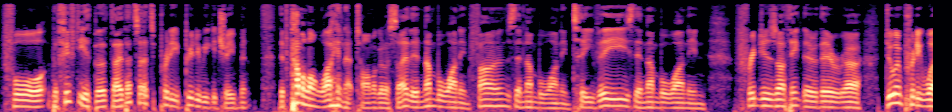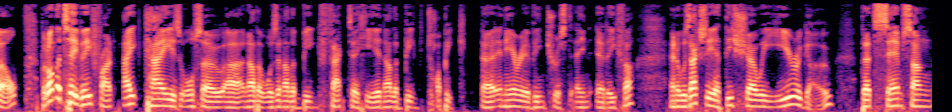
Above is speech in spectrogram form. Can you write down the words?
for the 50th birthday. That's that's a pretty pretty big achievement. They've come a long way in that time. I've got to say they're number one in phones. They're number one in TVs. They're number one in fridges. I think they're they're uh, doing pretty well. But on the TV front, 8K is also uh, another was another big factor here. Another big topic uh, an area of interest in, at IFA, and it was actually at this show a year ago that Samsung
